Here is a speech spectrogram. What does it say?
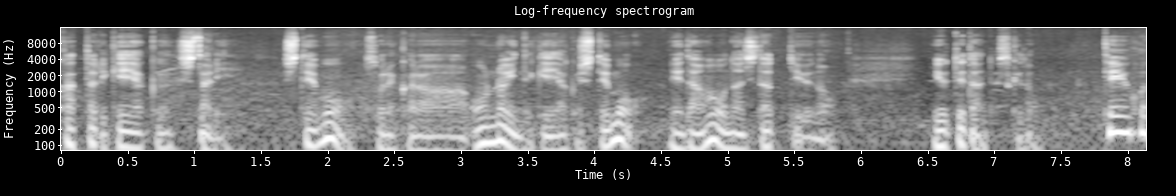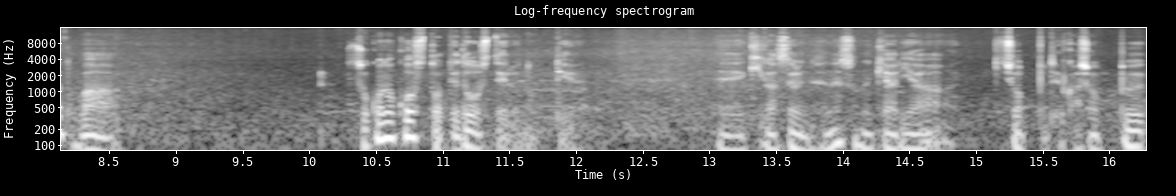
買ったり契約したりしてもそれからオンラインで契約しても値段は同じだっていうのを言ってたんですけどっていうことはそこのコストってどうしてるのっていうえー、気がするんですよね。そのキャリアショップというかショップ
